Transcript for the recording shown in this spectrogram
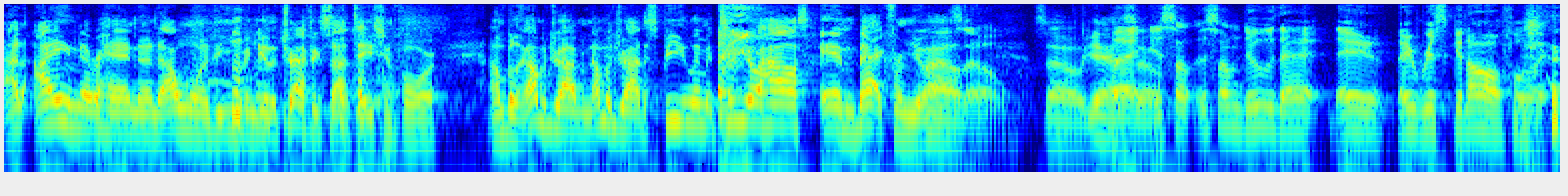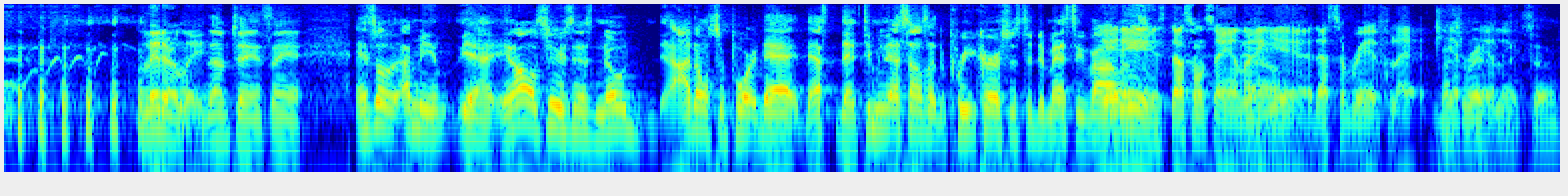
I, I ain't never had none that I wanted to even get a traffic citation for. I'm like, I'm driving. I'm gonna drive the speed limit to your house and back from your house. so. So yeah, But so it's some it's some dudes that they they risk it all for it. Literally. I'm saying, saying, and so I mean, yeah. In all seriousness, no, I don't support that. That's that to me. That sounds like the precursors to domestic violence. It is. That's what I'm saying. Like, know. yeah, that's a red flag. That's a red definitely. flag. So,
